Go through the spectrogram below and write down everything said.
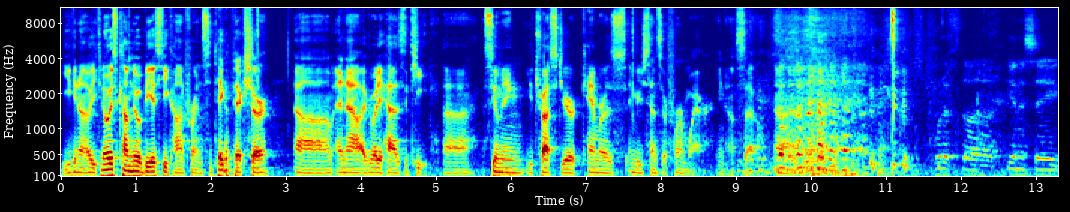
You, know, you can always come to a BSD conference and take a picture. Um, and now everybody has the key, uh, assuming you trust your camera's image sensor firmware. You know, so uh, What if the NSA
